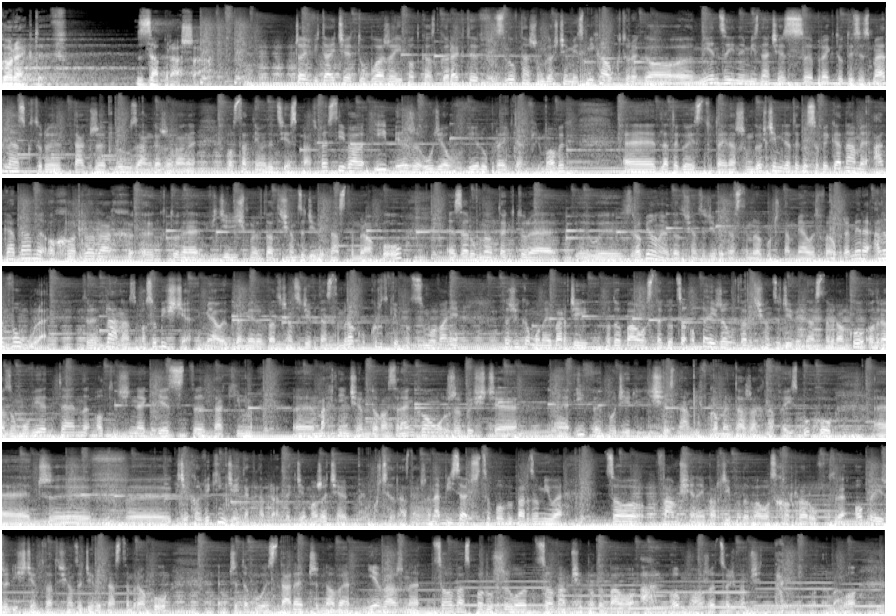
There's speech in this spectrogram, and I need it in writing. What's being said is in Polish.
Gorektyw zaprasza. Cześć, witajcie, tu Błażej i podcast Korektyw. Znów naszym gościem jest Michał, którego e, między innymi znacie z projektu This is Madness, który także był zaangażowany w ostatnią edycję SPAT Festival i bierze udział w wielu projektach filmowych. E, dlatego jest tutaj naszym gościem i dlatego sobie gadamy. A gadamy o horrorach, e, które widzieliśmy w 2019 roku. E, zarówno te, które były zrobione w 2019 roku, czy tam miały swoją premierę, ale w ogóle, które dla nas osobiście miały premierę w 2019 roku. Krótkie podsumowanie, co się komu najbardziej podobało z tego, co obejrzał w 2019 roku. Od razu mówię, ten odcinek jest takim machnięciem do Was ręką, żebyście i Wy podzielili się z nami w komentarzach na Facebooku, czy w, e, gdziekolwiek indziej tak naprawdę, gdzie możecie. Możecie teraz także napisać, co byłoby bardzo miłe, co Wam się najbardziej podobało z horrorów, które obejrzeliście w 2019 roku. Czy to były stare, czy nowe, nieważne, co Was poruszyło, co Wam się podobało, albo może coś Wam się tak nie podobało,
